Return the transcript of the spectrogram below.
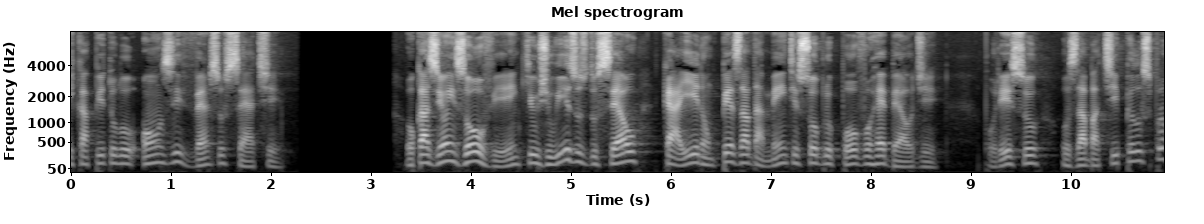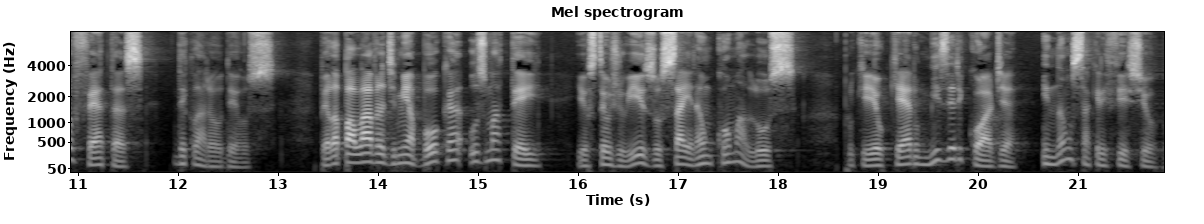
e capítulo 11, verso 7. Ocasiões houve em que os juízos do céu caíram pesadamente sobre o povo rebelde. Por isso os abati pelos profetas, declarou Deus. Pela palavra de minha boca os matei, e os teus juízos sairão como a luz, porque eu quero misericórdia e não sacrifício,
